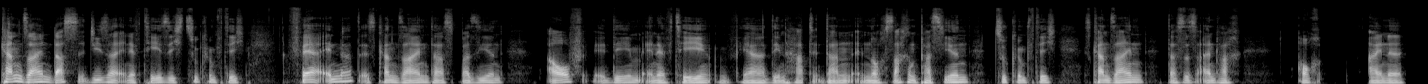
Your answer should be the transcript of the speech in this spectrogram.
kann sein, dass dieser NFT sich zukünftig verändert. Es kann sein, dass basierend auf dem NFT, wer den hat, dann noch Sachen passieren zukünftig. Es kann sein, dass es einfach auch eine,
